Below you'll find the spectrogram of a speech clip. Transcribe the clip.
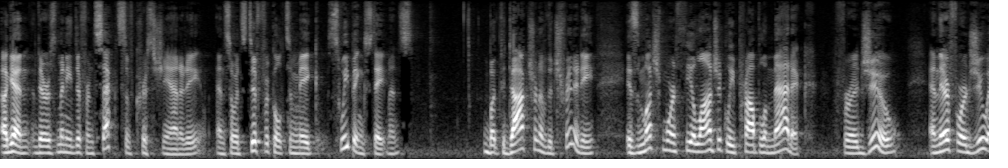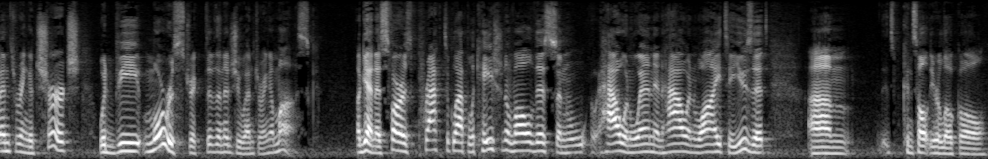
again, there's many different sects of Christianity, and so it's difficult to make sweeping statements. But the doctrine of the Trinity is much more theologically problematic for a Jew, and therefore a Jew entering a church would be more restrictive than a Jew entering a mosque. Again, as far as practical application of all this and how and when and how and why to use it, um, consult your local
